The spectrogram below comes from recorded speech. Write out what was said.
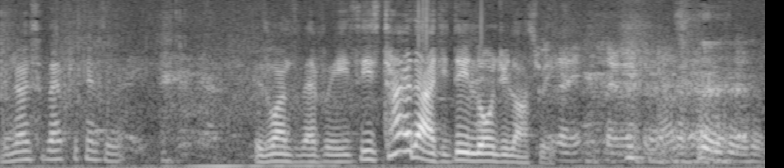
You know South Africans? There's one South African. He's, he's tired out. He did laundry last week. Right, is that what it was?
